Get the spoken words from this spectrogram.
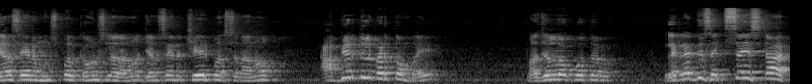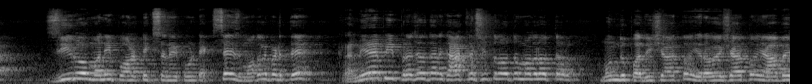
జనసేన మున్సిపల్ కౌన్సిలర్ అనో జనసేన చైర్పర్సన్ అనో అభ్యర్థులు పెడతాం భయ్. ప్రజల్లోకి పోతారు. Let let this exercise start zero money politics అనేటువంటి ఎక్సైజ్ మొదలు పెడితే క్రమేపీ ప్రజలు దానికి ఆకర్షితులవుతూ మొదలవుతారు. ముందు పది శాతం ఇరవై శాతం యాభై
